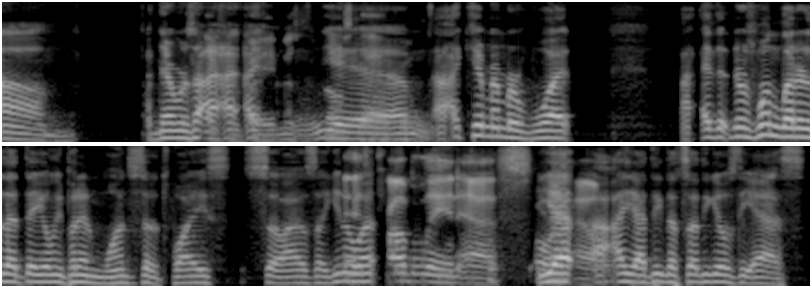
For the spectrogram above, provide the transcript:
Um, there was I, I, I Everybody misspells the yeah. I can't remember what. I, there was one letter that they only put in once instead of twice, so I was like, you know what? probably an S. Or yeah, an. I, I think that's I think it was the S.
